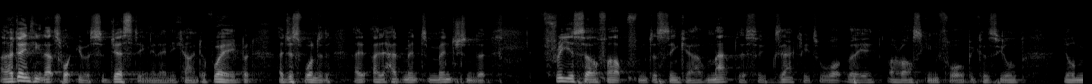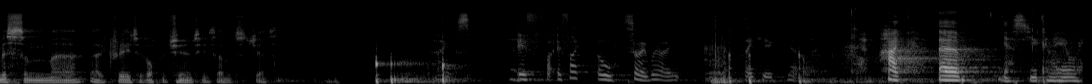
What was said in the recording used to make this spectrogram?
And I don't think that's what you were suggesting in any kind of way, but I just wanted, I, I had meant to mention that free yourself up from just thinking, I'll map this exactly to what they are asking for, because you'll, you'll miss some uh, uh, creative opportunities, I would suggest. If, if I, oh, sorry, where are you? Thank you. Yeah. Hi. Uh, yes, you can hear me.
